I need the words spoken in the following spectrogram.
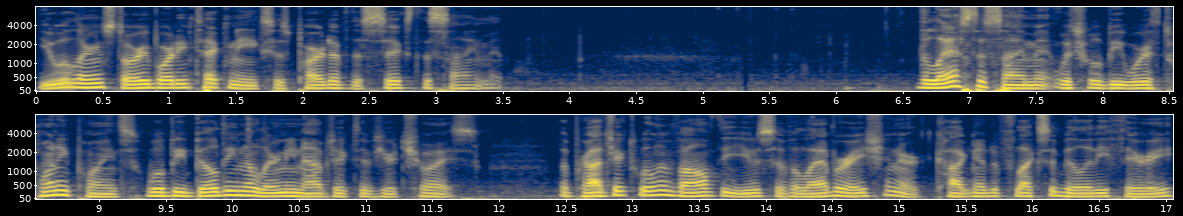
You will learn storyboarding techniques as part of the sixth assignment. The last assignment, which will be worth 20 points, will be building a learning object of your choice. The project will involve the use of elaboration or cognitive flexibility theory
